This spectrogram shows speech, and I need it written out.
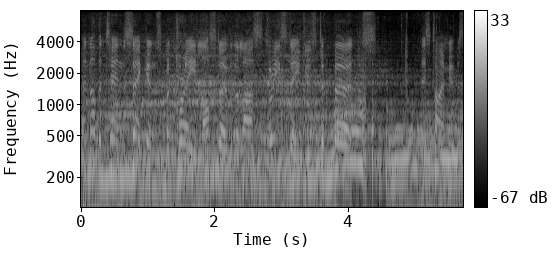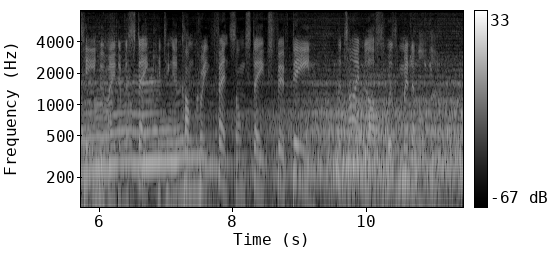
Another 10 seconds McRae lost over the last three stages to Burns. This time it was he who made a mistake, hitting a concrete fence on stage 15. The time loss was minimal though.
